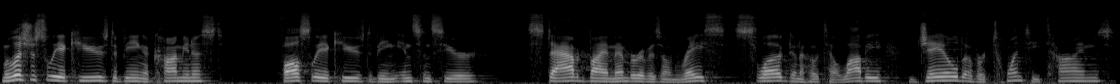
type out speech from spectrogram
maliciously accused of being a communist, falsely accused of being insincere, stabbed by a member of his own race, slugged in a hotel lobby, jailed over 20 times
